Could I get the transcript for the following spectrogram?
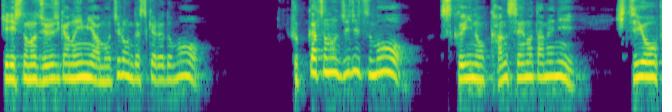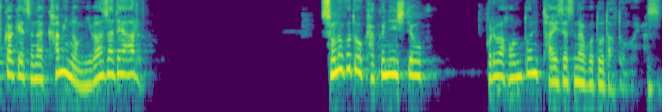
キリストの十字架の意味はもちろんですけれども、復活の事実も救いの完成のために必要不可欠な神の見業である。そのことを確認しておく。これは本当に大切なことだと思います。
